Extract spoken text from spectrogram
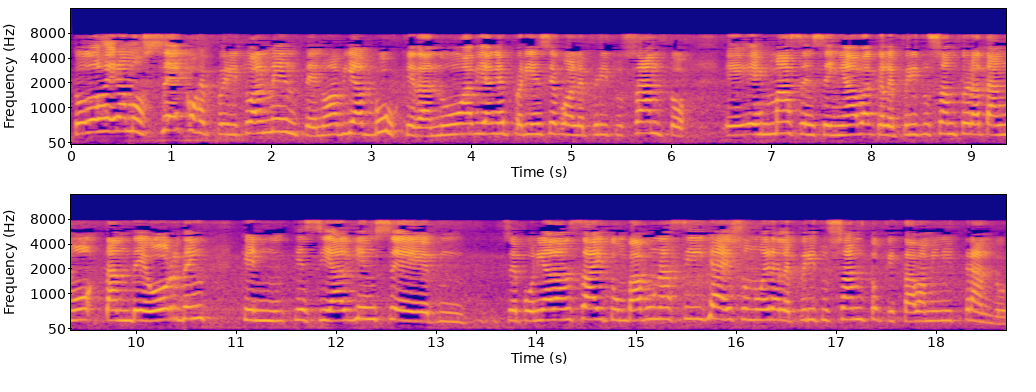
Todos éramos secos espiritualmente, no había búsqueda, no habían experiencia con el Espíritu Santo. Eh, es más, se enseñaba que el Espíritu Santo era tan, tan de orden que, que si alguien se, mm, se ponía a danzar y tumbaba una silla, eso no era el Espíritu Santo que estaba ministrando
